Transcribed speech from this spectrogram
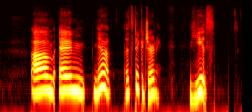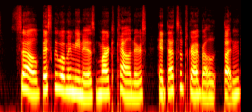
um, and yeah, let's take a journey. Yes. So basically, what we mean is mark calendars, hit that subscribe button,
